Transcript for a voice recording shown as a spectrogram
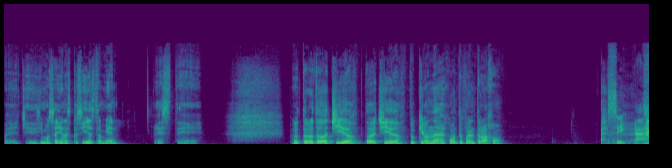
eh, hicimos ahí unas cosillas también. Este, pero todo, todo chido, todo chido. ¿Tú qué onda? ¿Cómo te fue en el trabajo? Sí. Ah.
